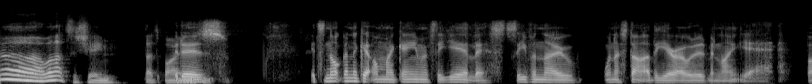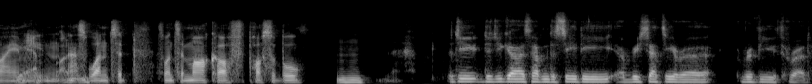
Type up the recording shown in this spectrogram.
Oh well, that's a shame. That's by it is. It's not going to get on my game of the year lists, even though when I started the year, I would have been like, yeah, Biomutant. Yeah, that's one to that's one to mark off possible. Mm-hmm. Nah. Did you did you guys happen to see the ResetEra review thread?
